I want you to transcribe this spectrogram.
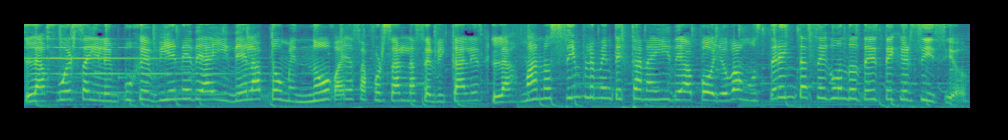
la fuerza y el empuje viene de ahí, del abdomen. No vayas a forzar las cervicales. Las manos simplemente están ahí de apoyo. Vamos, 30 segundos de este ejercicio.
